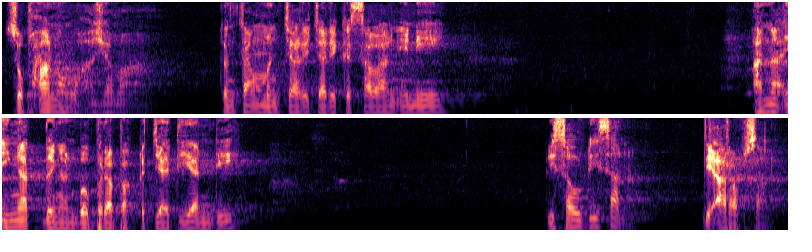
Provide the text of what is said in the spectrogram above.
Subhanallah jemaah. Tentang mencari-cari kesalahan ini anak ingat dengan beberapa kejadian di di Saudi sana, di Arab sana.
